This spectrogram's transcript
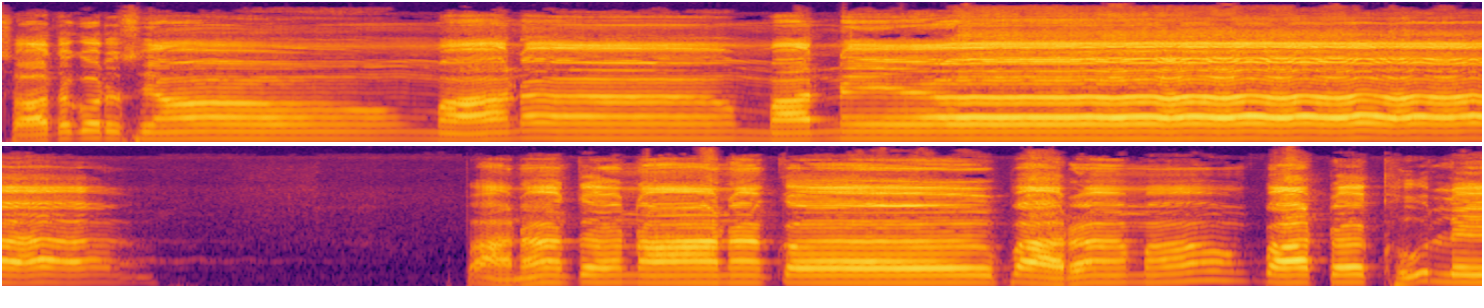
ਸਤਿਗੁਰ ਸਿਉ ਮਾਨ ਮਾਨਿਆ। ਭਾਨਤ ਨਾਨਕ ਭਰਮ ਪਟ ਖੁਲੇ।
